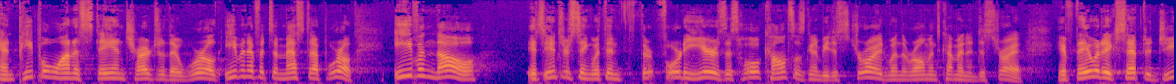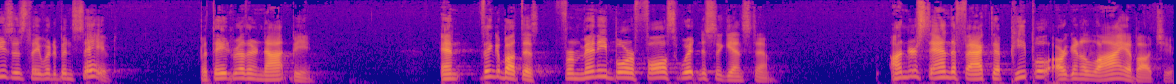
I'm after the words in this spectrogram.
And people want to stay in charge of their world, even if it's a messed up world. Even though it's interesting, within 40 years, this whole council is going to be destroyed when the Romans come in and destroy it. If they would have accepted Jesus, they would have been saved. But they'd rather not be. And think about this for many bore false witness against them understand the fact that people are going to lie about you.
